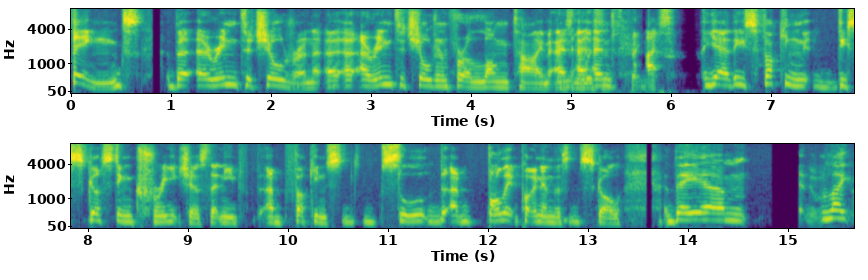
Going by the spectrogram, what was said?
things that are into children are, are into children for a long time, and These and, and. I- yeah, these fucking disgusting creatures that need a fucking sl- a bullet put in the skull. They um like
